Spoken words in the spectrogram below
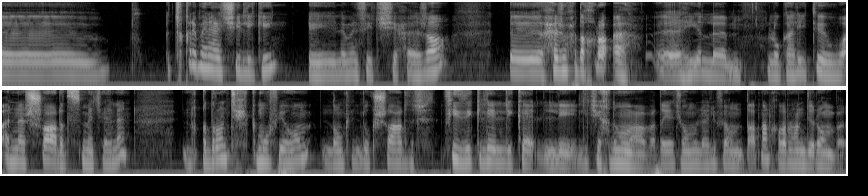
أه تقريبا هادشي اللي كاين. إلا ما نسيت شي حاجة. أه حاجة واحدة أخرى. أه, آه هي ال locality هو أن ال shards مثلا نقدروا نتحكموا فيهم. donc دوك ال shard physically اللي ك... اللي, اللي تيخدموا مع بعضياتهم ولا اللي فيهم ال data نقدروا نديروهم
